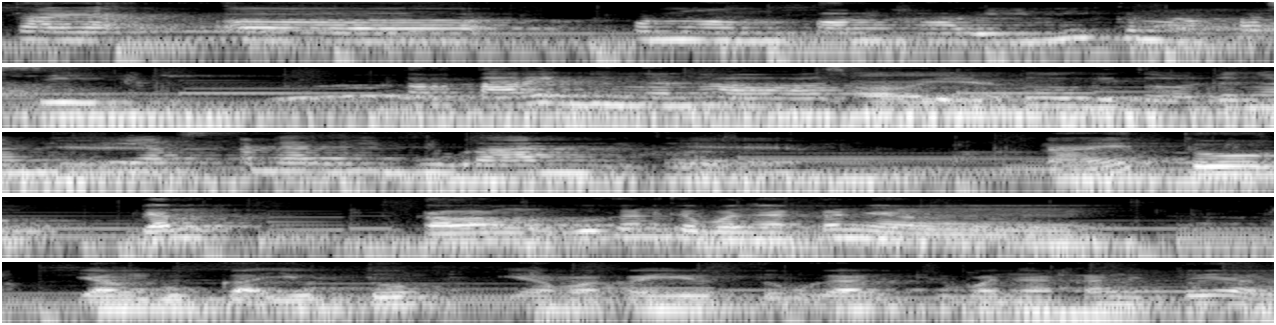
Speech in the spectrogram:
kayak eh, penonton hari ini kenapa sih tertarik dengan hal-hal seperti iya. itu gitu dengan Iya. yang sekedar hiburan gitu. loh. Iya. Nah itu dan kalau gue kan kebanyakan yang yang buka YouTube yang pakai YouTube kan kebanyakan itu yang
